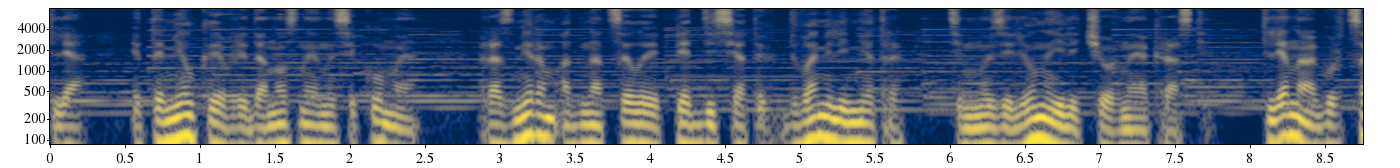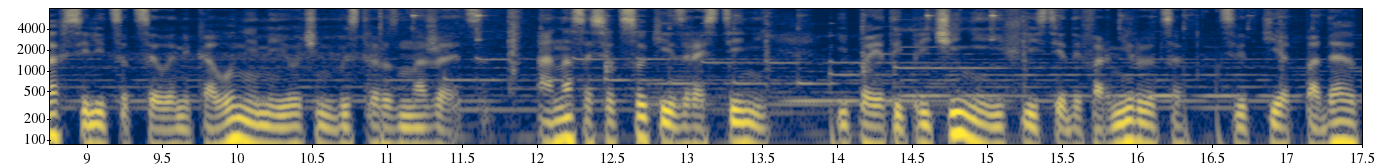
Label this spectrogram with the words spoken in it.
Тля – это мелкое вредоносное насекомое, размером 1,5-2 мм, темно-зеленой или черной окраски. Тля на огурцах селится целыми колониями и очень быстро размножается. Она сосет соки из растений, и по этой причине их листья деформируются, цветки отпадают,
